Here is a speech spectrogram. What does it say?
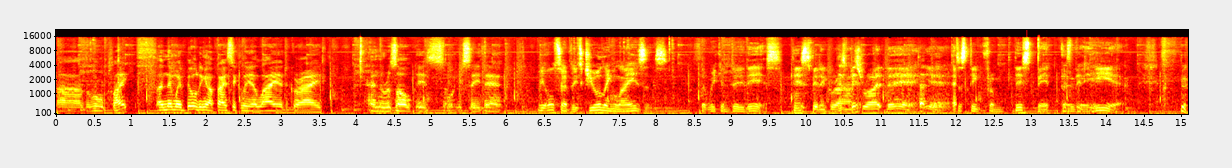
uh, the raw plate, and then we're building up basically a layered grade, and the result is what you see there. We also have these dueling lasers that we can do this. This bit of grass bit? right there, That yeah, bit. distinct from this bit over bit here.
